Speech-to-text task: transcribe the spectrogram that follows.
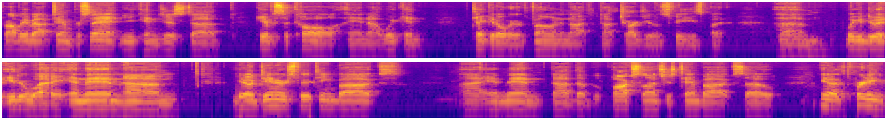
probably about ten percent, you can just uh, give us a call and uh, we can take it over the phone and not not charge you those fees. But um, we can do it either way. And then um, you know, dinner's fifteen bucks, uh, and then uh, the box lunch is ten bucks. So you know, it's pretty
